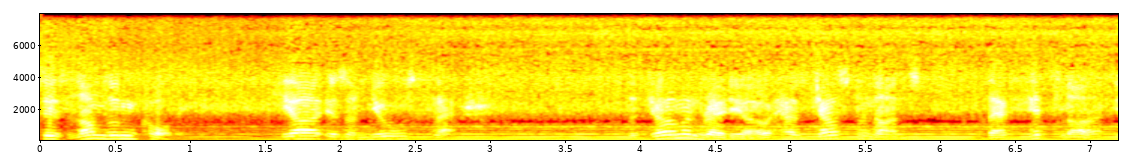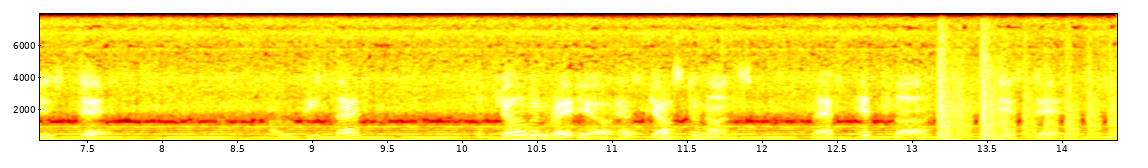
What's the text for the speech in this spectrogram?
This is London calling. Here is a news flash. The German radio has just announced that Hitler is dead. I repeat that. The German radio has just announced that Hitler is dead.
